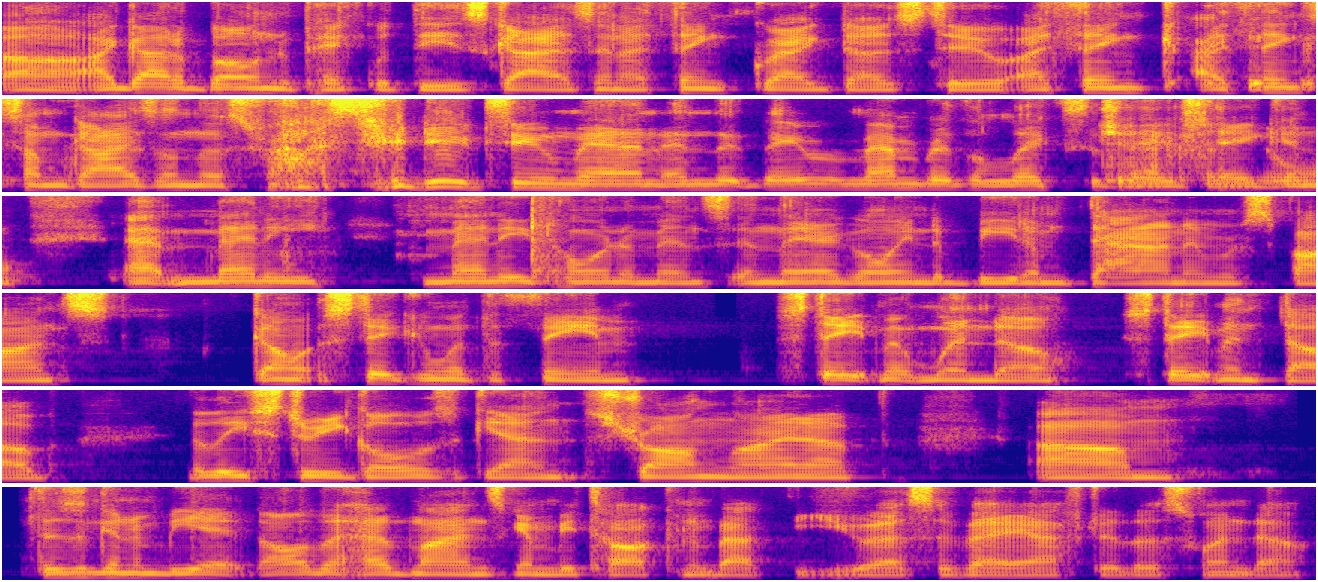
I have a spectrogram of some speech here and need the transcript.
Uh, I got a bone to pick with these guys, and I think Gregg does too. I think I think some guys on this roster do too, man, and that they remember the licks that they've taken Newell. at many many tournaments, and they are going to beat them down in response. Going sticking with the theme, statement window, statement dub, at least three goals again, strong lineup. Um, this is going to be it. All the headlines going to be talking about the U.S. of A. after this window,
